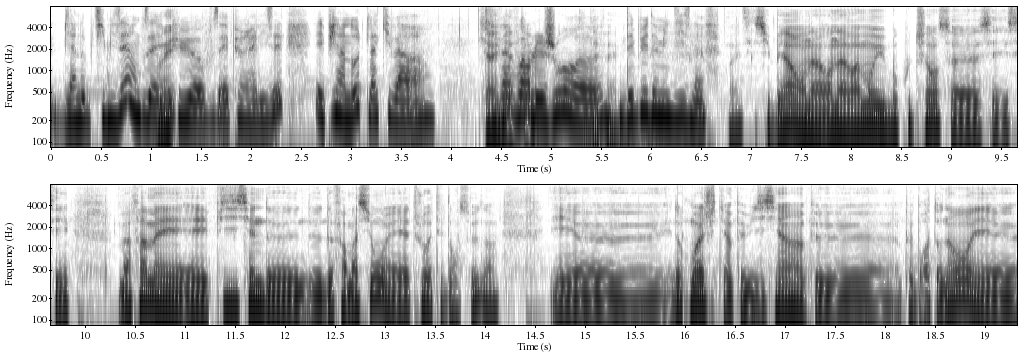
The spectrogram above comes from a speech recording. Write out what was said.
bien optimisés, hein, que vous avez, Oui. pu, vous avez pu réaliser. Et puis un autre là qui va, Qui va voir le jour euh, début 2019. Ouais, c'est super. On a, on a vraiment eu beaucoup de chance. Euh, c'est, c'est- Ma femme est, est physicienne de, de- de formation et a toujours été danseuse. hein. Et, euh, et donc moi, j'étais un peu musicien, un peu, un peu bretonnant. Et euh,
